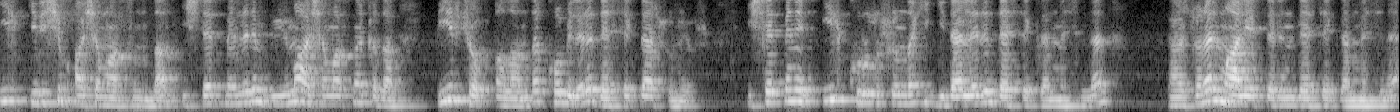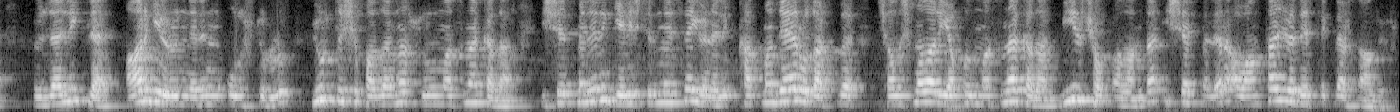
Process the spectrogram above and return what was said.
ilk girişim aşamasından işletmelerin büyüme aşamasına kadar birçok alanda COBİ'lere destekler sunuyor. İşletmenin ilk kuruluşundaki giderlerin desteklenmesinden personel maliyetlerinin desteklenmesine, özellikle ARGE ürünlerinin oluşturulup yurt dışı pazarına sunulmasına kadar işletmelerin geliştirilmesine yönelik katma değer odaklı çalışmalar yapılmasına kadar birçok alanda işletmelere avantaj ve destekler sağlıyor.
